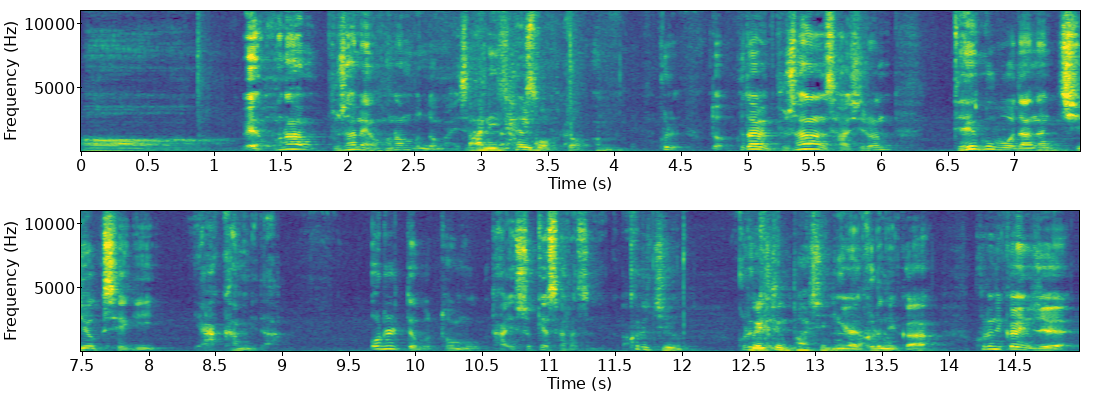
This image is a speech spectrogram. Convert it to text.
어. 왜 호남 부산에 호남분도 많이 살고 많이 살고 또. 음. 그, 또 그다음에 부산은 사실은 대구보다는 지역색이 약합니다. 어릴 때부터 뭐다 있었게 살았으니까. 그렇지. 그렇게- 멜팅팟이니까. 네, 그러니까 그러니까 이제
